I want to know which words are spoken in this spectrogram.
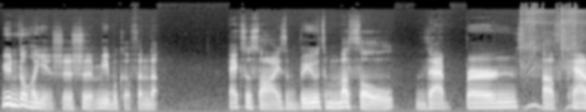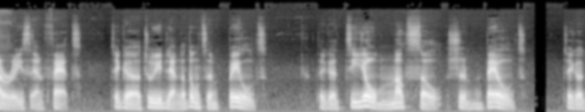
运动和饮食是密不可分的。Exercise builds muscle that burns off calories and fat。这个注意两个动词 build。这个肌肉 muscle 是 build，这个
